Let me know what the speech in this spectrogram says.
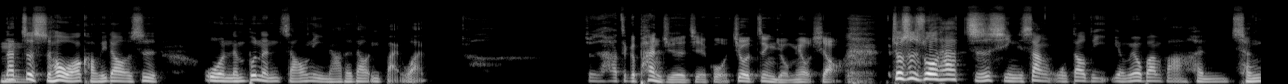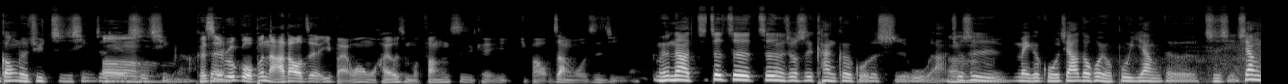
那这时候我要考虑到的是，我能不能找你拿得到一百万？就是他这个判决的结果究竟有没有效？就是说他执行上，我到底有没有办法很成功的去执行这件事情啊？嗯、可是如果不拿到这一百万，我还有什么方式可以去保障我自己呢？没有，那这这真的就是看各国的实务啦。嗯、就是每个国家都会有不一样的执行。像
